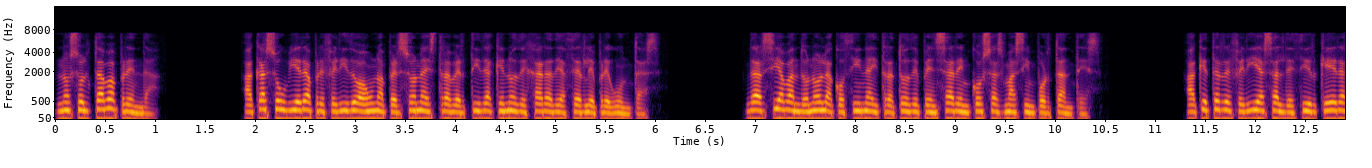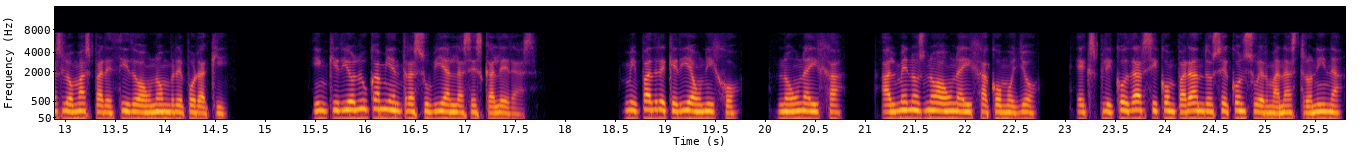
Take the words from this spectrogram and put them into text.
No soltaba prenda. ¿Acaso hubiera preferido a una persona extravertida que no dejara de hacerle preguntas? Darcy abandonó la cocina y trató de pensar en cosas más importantes. ¿A qué te referías al decir que eras lo más parecido a un hombre por aquí? Inquirió Luca mientras subían las escaleras. Mi padre quería un hijo, no una hija, al menos no a una hija como yo, explicó Darcy comparándose con su hermanastro Nina,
